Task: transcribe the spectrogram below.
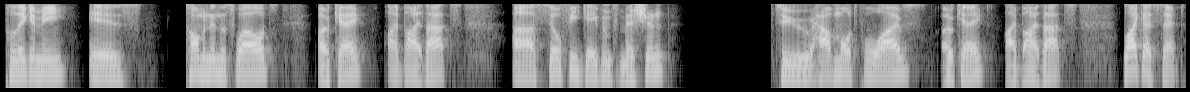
polygamy is common in this world. Okay, I buy that. Uh, Sylphie gave him permission to have multiple wives. Okay, I buy that. Like I said,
